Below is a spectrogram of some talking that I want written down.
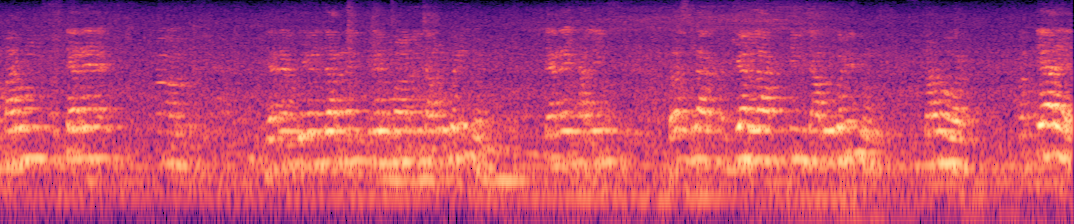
અમારું અત્યારે જ્યારે બે હજાર ને તેરમાં અમે ચાલુ કર્યું હતું, ત્યારે ખાલી દસ લાખ, અગિયાર લાખથી ચાલુ કર્યું હતું ટર્નઓવર અત્યારે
